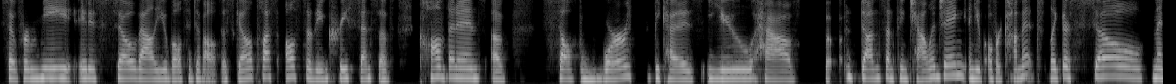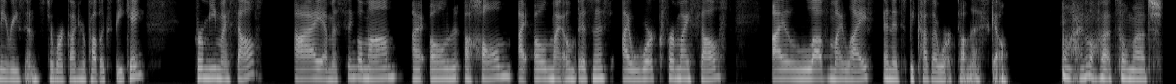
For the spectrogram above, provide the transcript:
So for me, it is so valuable to develop the skill, plus also the increased sense of confidence, of self worth, because you have uh, done something challenging and you've overcome it. Like there's so many reasons to work on your public speaking. For me, myself, I am a single mom. I own a home. I own my own business. I work for myself. I love my life. And it's because I worked on this skill. Oh, I love that so much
